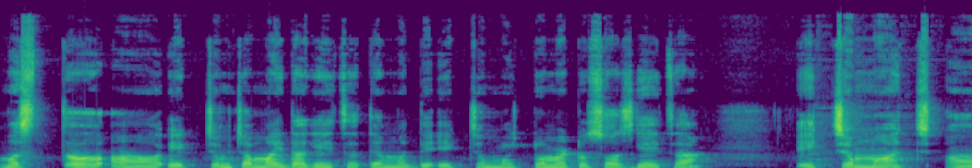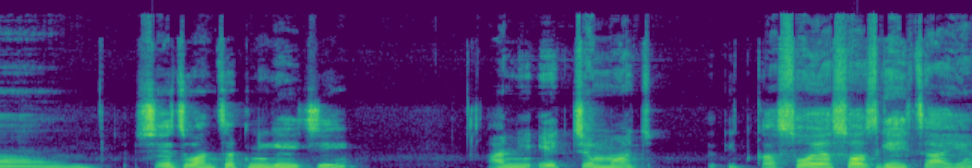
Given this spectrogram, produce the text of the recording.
मस्त एक चमचा मैदा घ्यायचा. त्यामध्ये एक चम्मच टोमॅटो सॉस घ्यायचा. एक चम्मच शेजवान चटणी घ्यायची. आणि एक चम्मच इतका सोया सॉस घ्यायचा आहे.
